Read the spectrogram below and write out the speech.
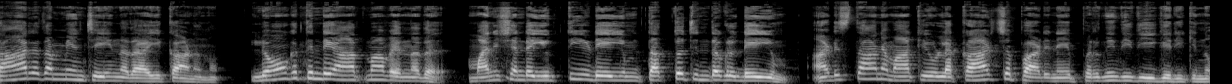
താരതമ്യം ചെയ്യുന്നതായി കാണുന്നു. ലോകത്തിന്റെ ആത്മാവെന്നത് മനുഷ്യന്റെ യുക്തിയുടെയും തത്വചിന്തകളുടെയും അടിസ്ഥാനമാക്കിയുള്ള കാഴ്ചപ്പാടിനെ പ്രതിനിധീകരിക്കുന്നു.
